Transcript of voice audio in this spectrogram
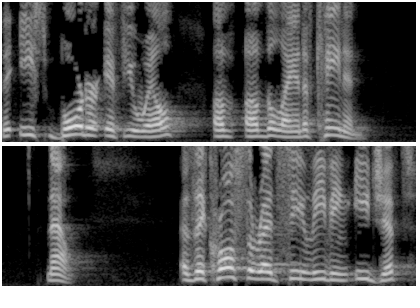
the east border, if you will, of, of the land of Canaan. Now, as they cross the Red Sea leaving Egypt,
